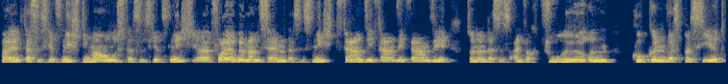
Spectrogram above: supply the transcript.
weil das ist jetzt nicht die Maus, das ist jetzt nicht äh, Feuerwehrmann Sam, das ist nicht Fernseh, Fernseh, Fernseh, sondern das ist einfach zuhören, gucken, was passiert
